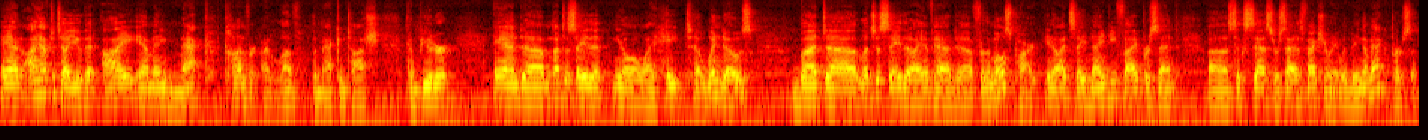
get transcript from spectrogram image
And I have to tell you that I am a Mac convert. I love the Macintosh computer. And um, not to say that, you know, I hate uh, Windows, but uh, let's just say that I have had, uh, for the most part, you know, I'd say 95% uh, success or satisfaction rate with being a Mac person.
